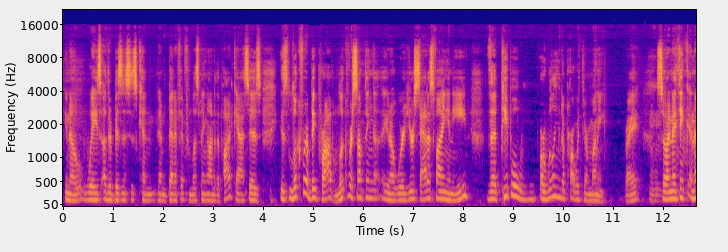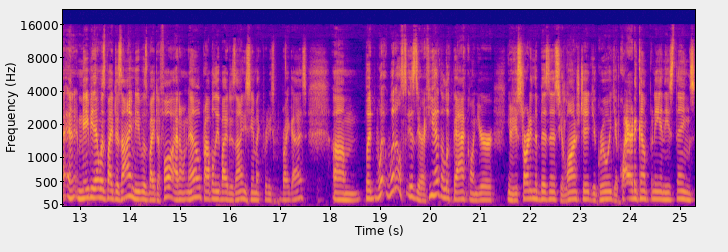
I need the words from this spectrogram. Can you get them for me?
you know, ways other businesses can, can benefit from listening onto the podcast is is look for a big problem. Look for something, you know, where you're satisfying a need that people are willing to part with their money right? So, and I think, and, and maybe that was by design, maybe it was by default. I don't know. Probably by design. You seem like pretty bright guys. Um, but what what else is there? If you had to look back on your, you know, you're starting the business, you launched it, you grew it, you acquired a company, and these things.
